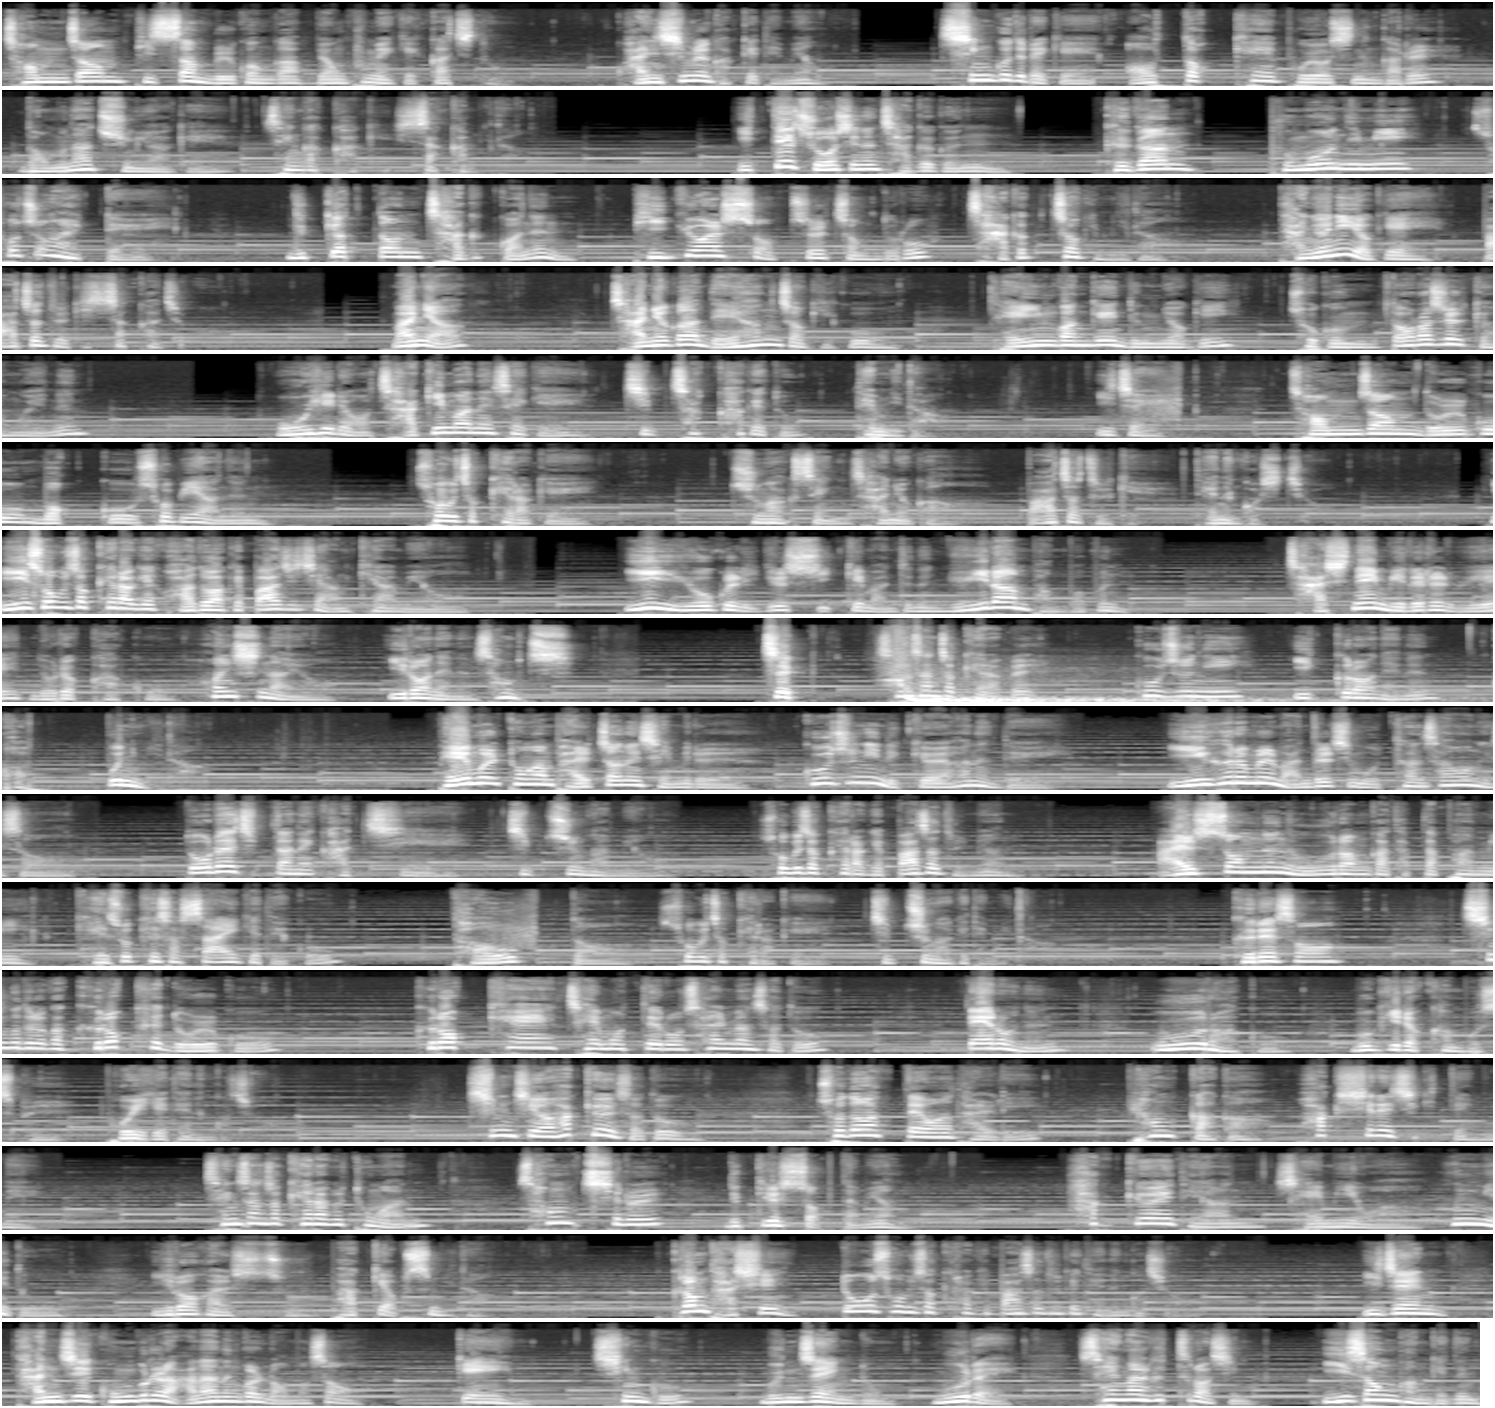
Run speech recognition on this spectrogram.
점점 비싼 물건과 명품에게까지도 관심을 갖게 되며 친구들에게 어떻게 보여지는가를 너무나 중요하게 생각하기 시작합니다. 이때 주어지는 자극은 그간 부모님이 소중할 때 느꼈던 자극과는 비교할 수 없을 정도로 자극적입니다. 당연히 여기에 빠져들기 시작하죠. 만약 자녀가 내향적이고 대인관계 능력이 조금 떨어질 경우에는 오히려 자기만의 세계에 집착하게도 됩니다. 이제 점점 놀고 먹고 소비하는 소비적 쾌락에 중학생 자녀가 빠져들게 되는 것이죠. 이 소비적 쾌락에 과도하게 빠지지 않게 하며 이 유혹을 이길 수 있게 만드는 유일한 방법은 자신의 미래를 위해 노력하고 헌신하여 이뤄내는 성취. 즉, 생산적 쾌락을 꾸준히 이끌어내는 것 뿐입니다. 뱀을 통한 발전의 재미를 꾸준히 느껴야 하는데 이 흐름을 만들지 못한 상황에서 또래 집단의 가치에 집중하며 소비적 쾌락에 빠져들면 알 수 없는 우울함과 답답함이 계속해서 쌓이게 되고 더욱더 소비적 쾌락에 집중하게 됩니다. 그래서 친구들과 그렇게 놀고 그렇게 제멋대로 살면서도 때로는 우울하고 무기력한 모습을 보이게 되는 거죠. 심지어 학교에서도 초등학교 때와 달리 평가가 확실해지기 때문에 생산적 쾌락을 통한 성취를 느낄 수 없다면 학교에 대한 재미와 흥미도 잃어갈 수밖에 없습니다. 그럼 다시 또 소비적 쾌락에 빠져들게 되는 거죠. 이젠 단지 공부를 안 하는 걸 넘어서 게임, 친구, 문제행동, 무례, 생활 흐트러짐, 이성관계 등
